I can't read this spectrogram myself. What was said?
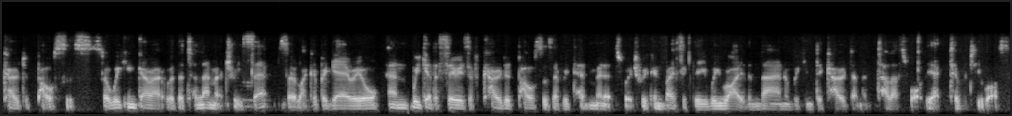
coded pulses. So we can go out with a telemetry set, so like a big aerial, and we get a series of coded pulses every 10 minutes, which we can basically we write them down and we can decode them and tell us what the activity was.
